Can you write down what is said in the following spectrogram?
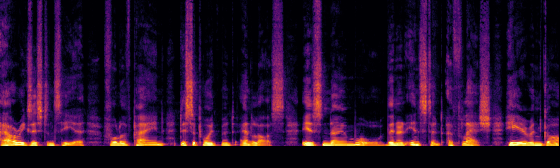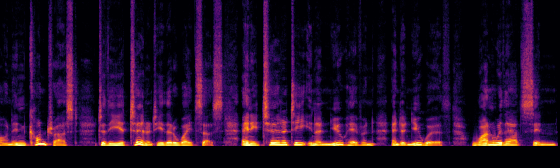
our existence here, full of pain, disappointment, and loss, is no more than an instant, a flash, here and gone, in contrast to the eternity that awaits us, an eternity in a new heaven and a new earth, one without sin,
